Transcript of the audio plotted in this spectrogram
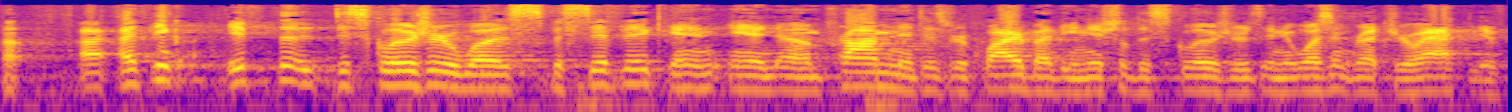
Uh, I think if the disclosure was specific and, and um, prominent as required by the initial disclosures and it wasn't retroactive,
